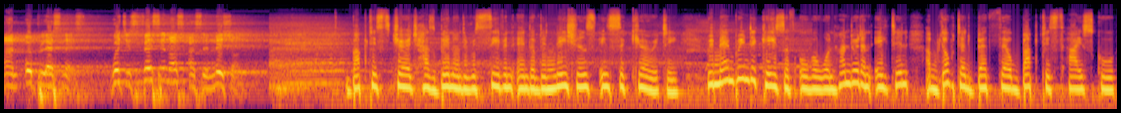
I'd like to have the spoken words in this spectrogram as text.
and hopelessness, which is facing us as a nation. Baptist Church has been on the receiving end of the nation's insecurity, remembering the case of over 118 abducted Bethel Baptist High School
